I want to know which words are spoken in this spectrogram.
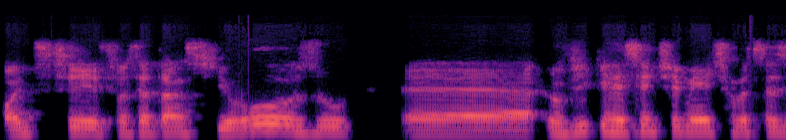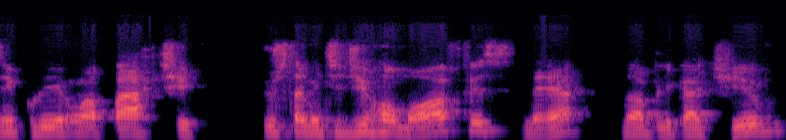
pode ser se você está ansioso, é, eu vi que recentemente vocês incluíram uma parte justamente de home office, né, no aplicativo.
